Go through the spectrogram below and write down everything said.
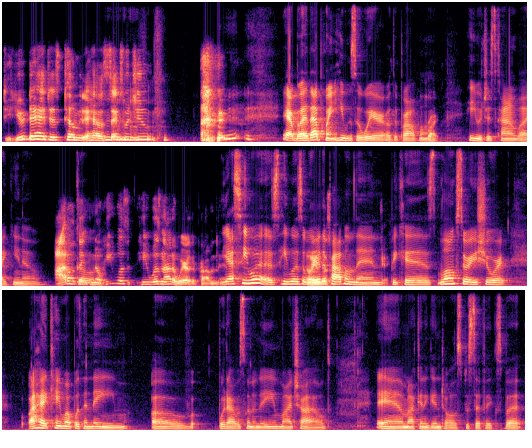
did your dad just tell me to have sex with you? yeah, but at that point, he was aware of the problem. Right. He was just kind of like, you know. I don't go. think no, he was he was not aware of the problem then. Yes, he was. He was No, aware he of the problem then Okay. because, long story short, I had came up with a name of what I was going to name my child, and I'm not going to get into all the specifics, but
